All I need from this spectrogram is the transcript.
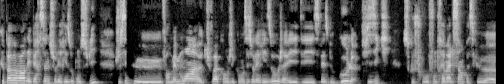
que peuvent avoir des personnes sur les réseaux qu'on suit. Je sais que, enfin, même moi, tu vois, quand j'ai commencé sur les réseaux, j'avais des espèces de goals physiques, ce que je trouve au fond très malsain parce que euh,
